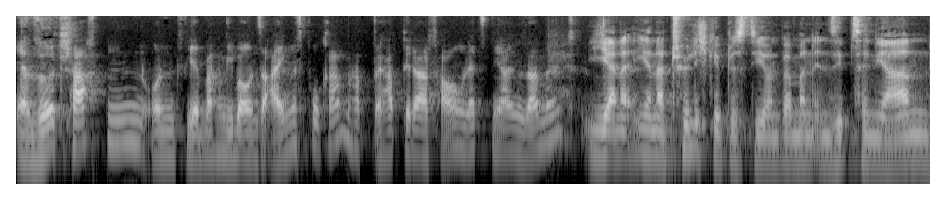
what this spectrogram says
erwirtschaften und wir machen lieber unser eigenes Programm? Habt, habt ihr da Erfahrungen in den letzten Jahren gesammelt? Ja, na, ja, natürlich gibt es die. Und wenn man in 17 Jahren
